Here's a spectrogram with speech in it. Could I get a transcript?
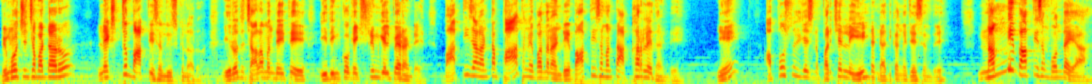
విమోచించబడ్డారు? నెక్స్ట్ బాప్తీసం తీసుకున్నారు. ఈరోజు చాలామంది అయితే ఇది ఇంకొక ఎక్స్ట్రీమ్కి వెళ్ళిపోయారండి బాప్తీసాలంట పాత నిబంధన అండి. బాప్తీసం అంతా అక్కర్లేదండి. ఏ? అపోస్తులు చేసిన పరిచయలు ఏంటండి అధికంగా చేసింది? నమ్మి బాప్తీసం పొందయ్యా.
